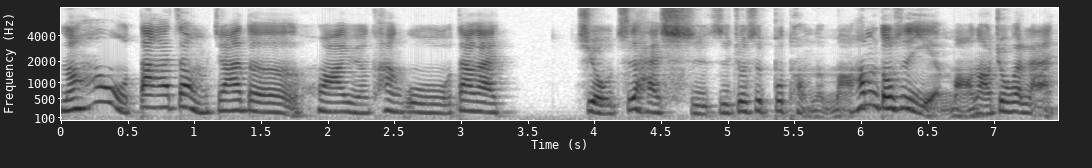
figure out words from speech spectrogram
然后我大概在我们家的花园看过大概。九只还十只，就是不同的猫，它们都是野猫，然后就会来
